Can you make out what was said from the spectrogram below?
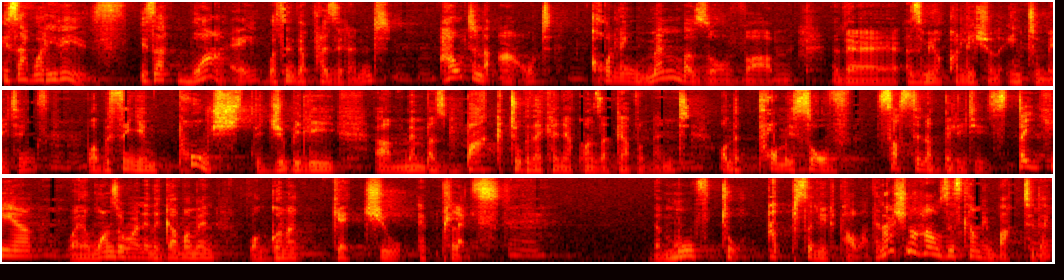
Is that what it is? Is that why wasn't the president out and out calling members of um, the Azimio coalition into meetings? Well, we're seeing him push the Jubilee um, members back to the Kenya Kwanza government on the promise of sustainability. Stay here, we're the ones who are running the government, we're gonna get you a place. The move to absolute power. The National House is coming back today.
